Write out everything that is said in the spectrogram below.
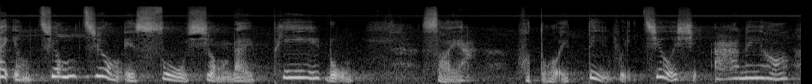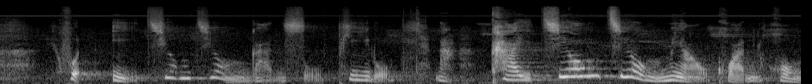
爱用种种的思想来披露。所以啊，佛陀的智慧就是安尼哦，佛以种种言辞披露，那开种种妙权方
